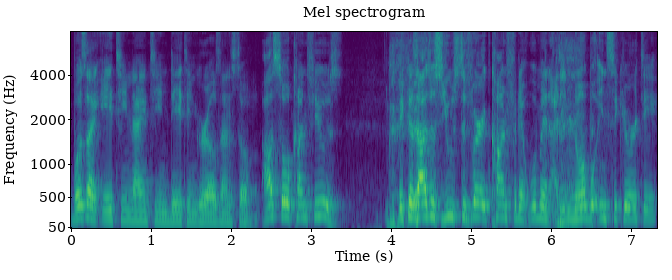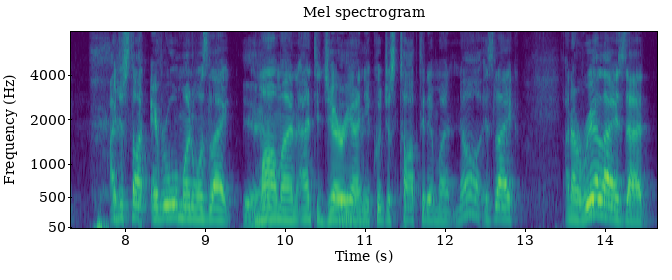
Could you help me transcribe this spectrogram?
was like 18, 19, dating girls and stuff, I was so confused because I was just used to very confident women. I didn't know about insecurity. I just thought every woman was like Yeah. Mama and Auntie Jerry, Yeah. and you could just talk to them. And no, it's like, and I realized that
